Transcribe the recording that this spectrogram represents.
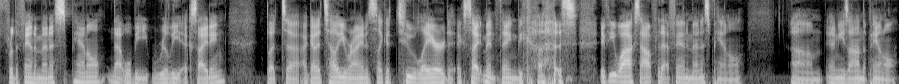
for the Phantom Menace panel, that will be really exciting. But uh, I got to tell you, Ryan, it's like a two layered excitement thing because if he walks out for that Phantom Menace panel um, and he's on the panel,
